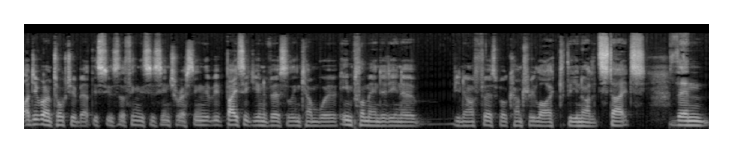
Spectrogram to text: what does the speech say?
I do want to talk to you about this because I think this is interesting. If basic universal income were implemented in a you know a first world country like the United States, then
